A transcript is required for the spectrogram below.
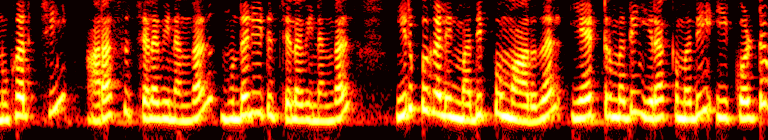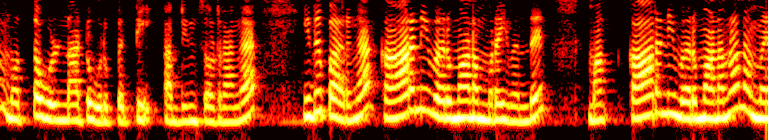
நுகர்ச்சி அரசு செலவினங்கள் முதலீட்டு செலவினங்கள் இருப்புகளின் மதிப்பு மாறுதல் ஏற்றுமதி இறக்குமதி ஈக்குவல் டு மொத்த உள்நாட்டு உற்பத்தி அப்படின்னு சொல்கிறாங்க இது பாருங்க காரணி வருமான முறை வந்து மக் காரணி வருமானம்னா நம்ம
